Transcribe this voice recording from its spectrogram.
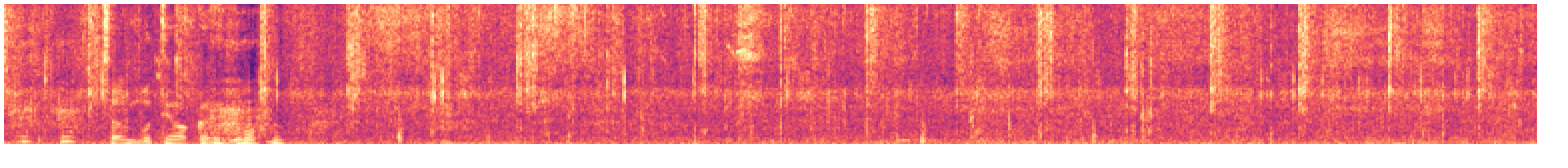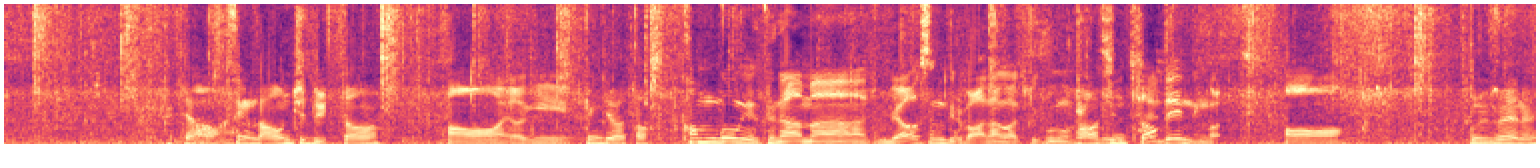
저는 못 해봤거든요 야, 어. 학생 라운지도 있다. 어 여기 신기하다. 컴공이 그나마 좀 여학생들이 많아가지고 아, 진짜? 잘돼 있는 것 같아 어 의외네.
